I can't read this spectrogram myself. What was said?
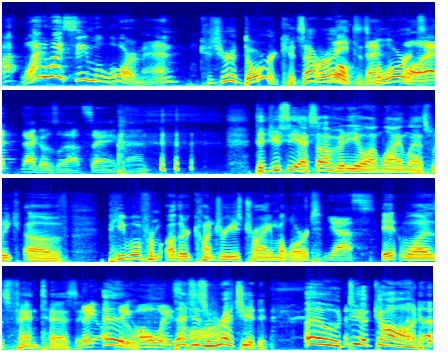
I- why do I say malore, man? Because you're a dork. It's not right. Well, it's that, Malort. Well, that that goes without saying, man. Did you see? I saw a video online last week of people from other countries trying Malort. yes. It was fantastic. They- oh, they always That is are. wretched. Oh dear God!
